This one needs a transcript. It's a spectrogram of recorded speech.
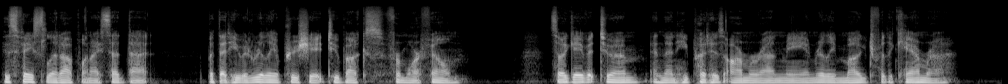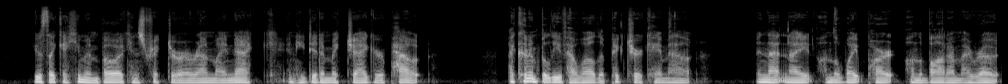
His face lit up when I said that, but that he would really appreciate two bucks for more film. So I gave it to him, and then he put his arm around me and really mugged for the camera. He was like a human boa constrictor around my neck, and he did a Mick Jagger pout. I couldn't believe how well the picture came out. And that night, on the white part on the bottom, I wrote,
